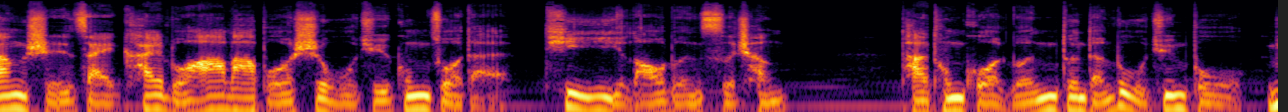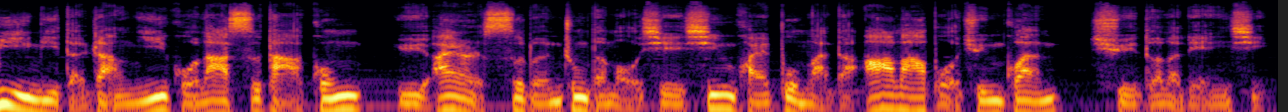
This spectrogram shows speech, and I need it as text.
当时在开罗阿拉伯事务局工作的 T.E. 劳伦斯称，他通过伦敦的陆军部秘密地让尼古拉斯大公与埃尔斯伦中的某些心怀不满的阿拉伯军官取得了联系。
